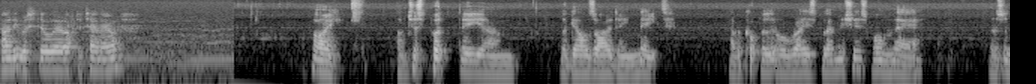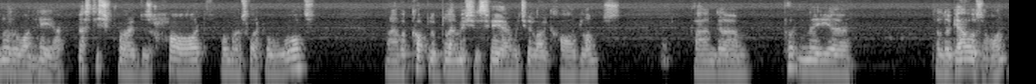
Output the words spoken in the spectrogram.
and it was still there after 10 hours. Hi. I've just put the um, iodine neat I have a couple of little raised blemishes, one there, there's another one here, that's described as hard, almost like a wart. I have a couple of blemishes here which are like hard lumps. And um, putting the, uh, the Lugol's on,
